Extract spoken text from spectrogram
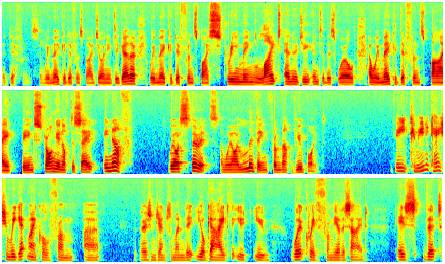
a difference, and we make a difference by joining together. We make a difference by streaming light energy into this world, and we make a difference by being strong enough to say, enough. We are spirits, and we are living from that viewpoint. The communication we get, Michael, from uh, the Persian gentleman, the, your guide that you, you work with from the other side, is that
